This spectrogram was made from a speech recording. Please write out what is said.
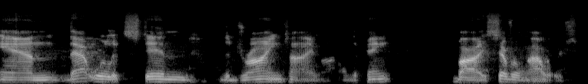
And that will extend the drying time on the paint by several hours.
